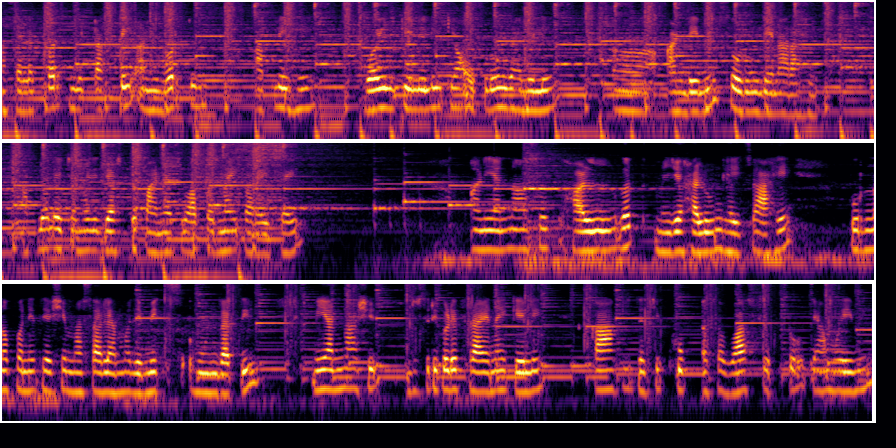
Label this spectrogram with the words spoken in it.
मसाल्यात परत मीठ टाकते आणि वरतून आपले हे बॉईल केलेले किंवा उकडून झालेले अंडे मी सोडून देणार आहे. आपल्याला याच्यामध्ये जास्त पाण्याचा वापर नाही करायचा आहे. आणि यांना असंच हलगत म्हणजे हलवून घ्यायचं आहे. पूर्णपणे ते असे मसाल्यामध्ये मिक्स होऊन जातील. मी यांना अशी दुसरीकडे फ्राय नाही केले. का? की त्याची खूप असा वास सुटतो. त्यामुळे मी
